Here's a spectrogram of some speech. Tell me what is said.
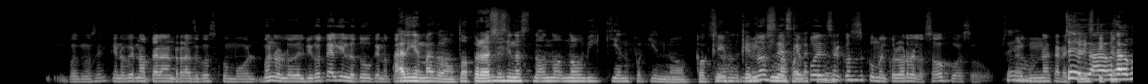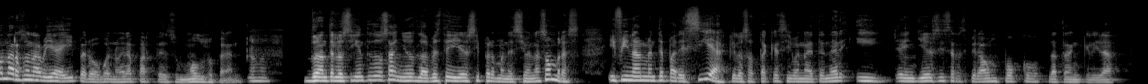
Pues no sé, que no notaran rasgos como... Bueno, lo del bigote alguien lo tuvo que notar. Alguien más lo notó, pero eso sí no, no, no, no vi quién fue quien lo. Sí, qué- no sé, es que pueden ser cosas como el color de los ojos o Sí. alguna Sí, característica. o sea, alguna razón había ahí, pero bueno, era parte de su modus operandi. Ajá. Durante los siguientes dos años, la bestia de Jersey permaneció en las sombras y finalmente parecía que los ataques se iban a detener y en Jersey se respiraba un poco la tranquilidad.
